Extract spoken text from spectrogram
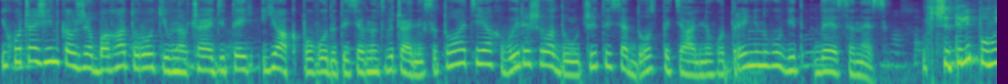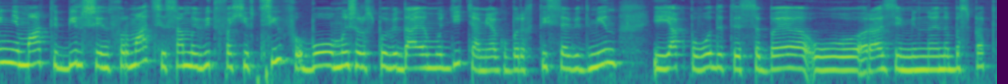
І хоча жінка вже багато років навчає дітей, як поводитися в надзвичайних ситуаціях, вирішила долучитися до спеціального тренінгу від ДСНС. Вчителі повинні мати більше інформації саме від фахівців, бо ми ж розповідаємо дітям, як вберегтися від мін і як поводити себе у разі мінної небезпеки.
